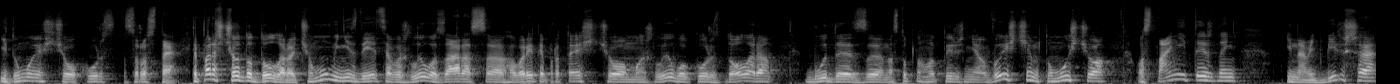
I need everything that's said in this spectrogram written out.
і думаю, що курс зросте. Тепер щодо долара, чому мені здається важливо зараз е, говорити про те, що можливо курс долара буде з наступного тижня вищим, тому що останній тиждень. І навіть більше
